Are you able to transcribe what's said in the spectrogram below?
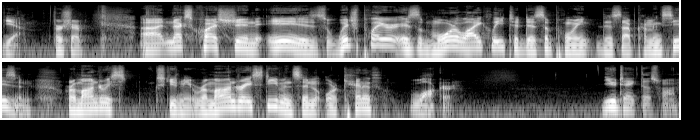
Yeah, for sure. Uh, next question is which player is more likely to disappoint this upcoming season? Rhamondre, excuse me, Rhamondre Stevenson or Kenneth Walker? You take this one.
